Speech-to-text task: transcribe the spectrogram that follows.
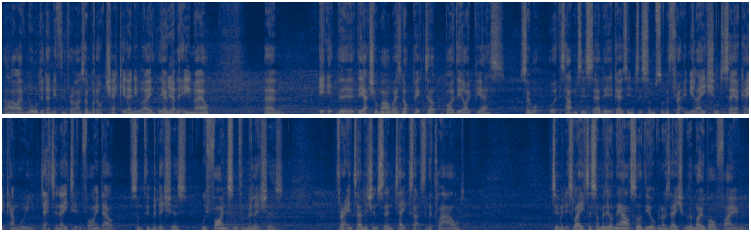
"Oh, I haven't ordered anything from Amazon," but I'll check it anyway. They open Yep. the email. Um, it, it, the, the actual malware is not picked up by the IPS. So what, what happens instead, is it goes into some sort of threat emulation to say, okay, can we detonate it and find out something malicious? We find something malicious. Threat intelligence then takes that to the cloud. Two minutes later, somebody on the outside of the organisation with a mobile phone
